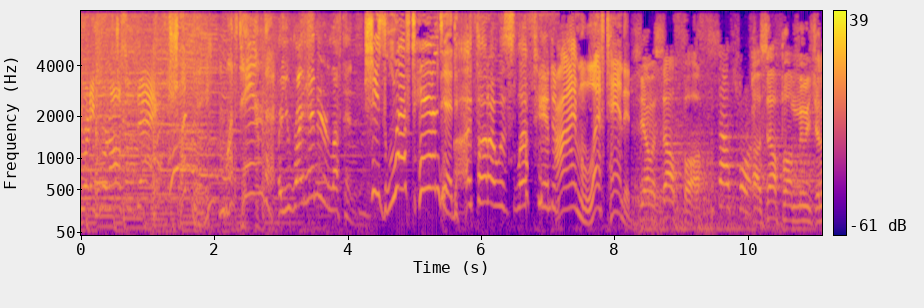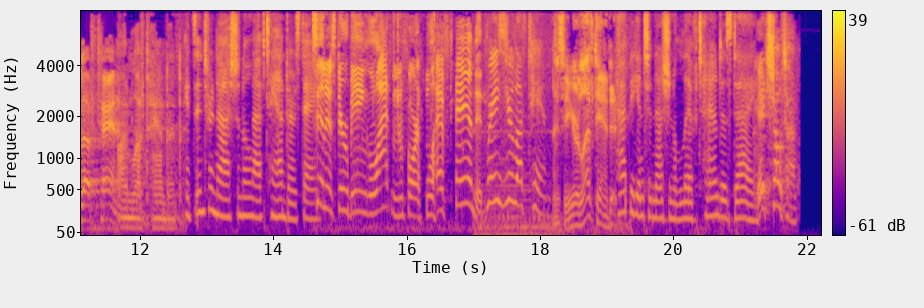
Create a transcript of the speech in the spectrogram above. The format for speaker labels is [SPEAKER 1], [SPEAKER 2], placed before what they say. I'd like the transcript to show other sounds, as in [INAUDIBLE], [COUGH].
[SPEAKER 1] Who's ready for an awesome day?
[SPEAKER 2] Should be. I'm left-handed.
[SPEAKER 3] Are you right-handed or left-handed?
[SPEAKER 2] She's left-handed.
[SPEAKER 3] I thought I was left-handed.
[SPEAKER 1] I'm left-handed.
[SPEAKER 4] See, I'm a southpaw.
[SPEAKER 5] Southpaw.
[SPEAKER 4] A southpaw means you're left-handed.
[SPEAKER 6] I'm left-handed.
[SPEAKER 7] It's International Left-Handers Day.
[SPEAKER 1] Sinister being Latin for left-handed.
[SPEAKER 5] Raise your left hand.
[SPEAKER 1] I see you're left-handed.
[SPEAKER 8] Happy International Left-Handers Day.
[SPEAKER 3] It's showtime.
